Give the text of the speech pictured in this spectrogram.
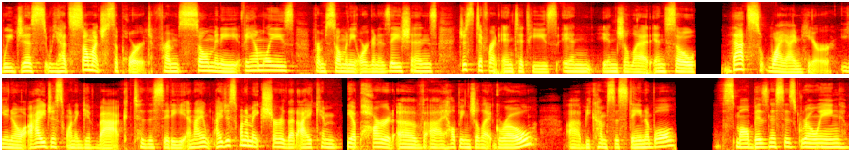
We just we had so much support from so many families, from so many organizations, just different entities in in Gillette. And so that's why I'm here. You know, I just want to give back to the city and I, I just want to make sure that I can be a part of uh, helping Gillette grow, uh, become sustainable, small businesses growing,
